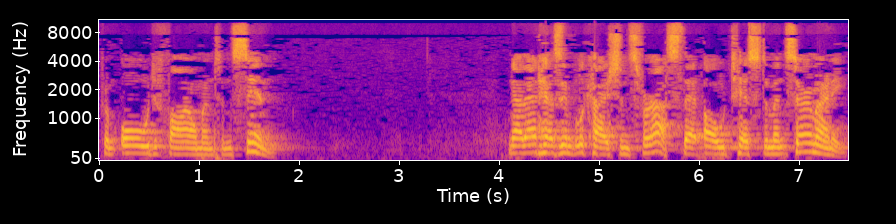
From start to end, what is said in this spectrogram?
from all defilement and sin. Now, that has implications for us, that Old Testament ceremony.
